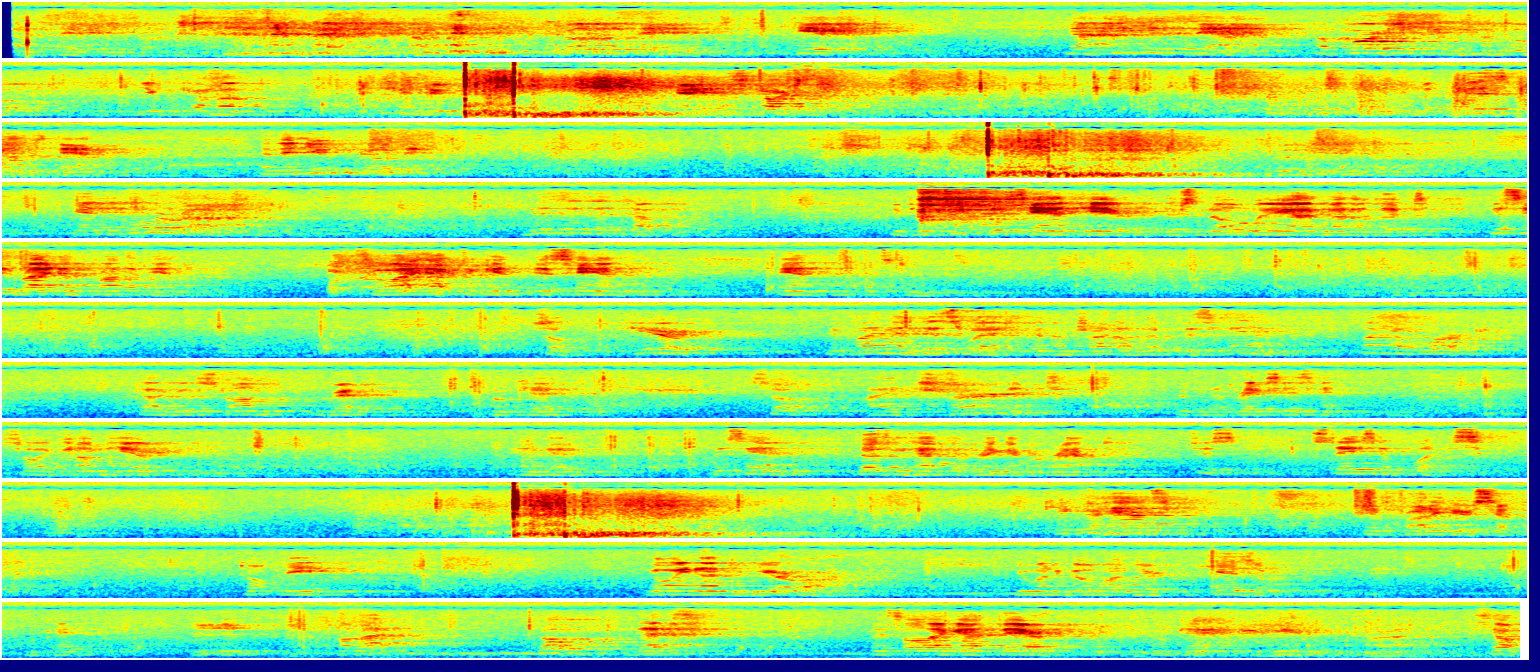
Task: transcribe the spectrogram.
Here. Now keep this down. Of course you can do both. You can come up and do. Okay, start. But this comes down. And then you can go down. So you can go down. In four rounds, this is a tough one. If you hand here, there's no way I'm going to lift. This is right in front of him. So I have to get this hand and let's do this. So here, if I'm in this way and I'm trying to lift this hand, it's not going to work. Got to get a strong grip. Okay? So I turn it. It breaks his hand. So I come here. This hand doesn't have to bring him around. Just stays in place. Keep your hands in front of yourself. Don't be going under your arm. You want to go under his arm. Okay? All right. Oh, that's that's all I got there. Okay? All right. So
